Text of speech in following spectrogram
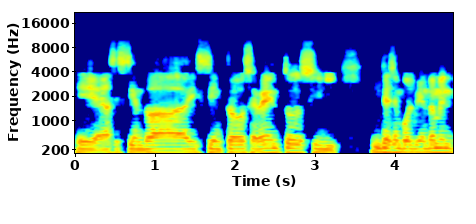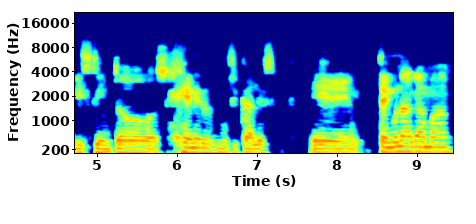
eh, asistiendo a distintos eventos y desenvolviéndome en distintos géneros musicales, eh, tengo una gama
